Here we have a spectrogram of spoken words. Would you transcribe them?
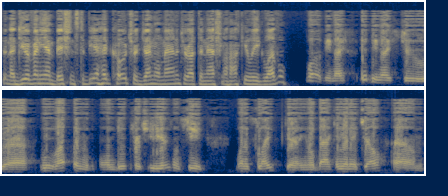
So now, do you have any ambitions to be a head coach or general manager at the National Hockey League level? Well, it'd be nice. It'd be nice to uh, move up and, and do it for a few years and see what it's like, uh, you know, back in the NHL. Um,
